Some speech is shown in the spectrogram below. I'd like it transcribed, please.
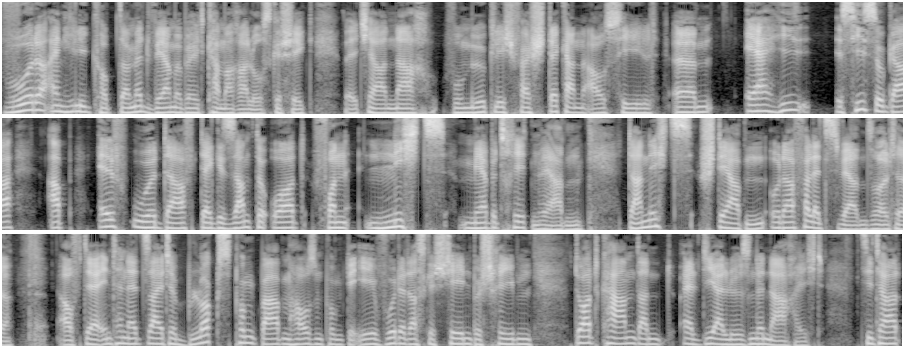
wurde ein Helikopter mit Wärmebildkamera losgeschickt, welcher nach womöglich Versteckern aushielt. Ähm, er hie es hieß sogar, ab 11 Uhr darf der gesamte Ort von nichts mehr betreten werden, da nichts sterben oder verletzt werden sollte. Auf der Internetseite blogs.babenhausen.de wurde das Geschehen beschrieben. Dort kam dann die erlösende Nachricht. Zitat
